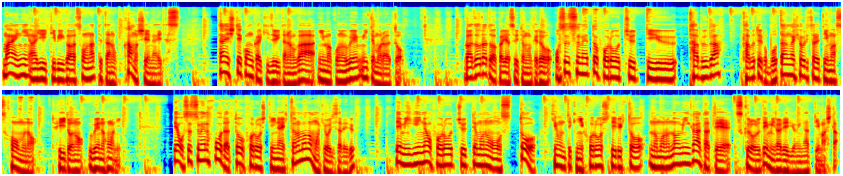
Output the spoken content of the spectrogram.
前に IGTV 側はそうなってたのかもしれないです。対して今回気づいたのが、今この上見てもらうと、画像だと分かりやすいと思うけど、おすすめとフォロー中っていうタブが、タブというかボタンが表示されています。ホームのフィードの上の方に。で、おすすめの方だとフォローしていない人のものも表示される。で、右のフォロー中ってものを押すと、基本的にフォローしている人のもののみが縦スクロールで見られるようになっていました。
